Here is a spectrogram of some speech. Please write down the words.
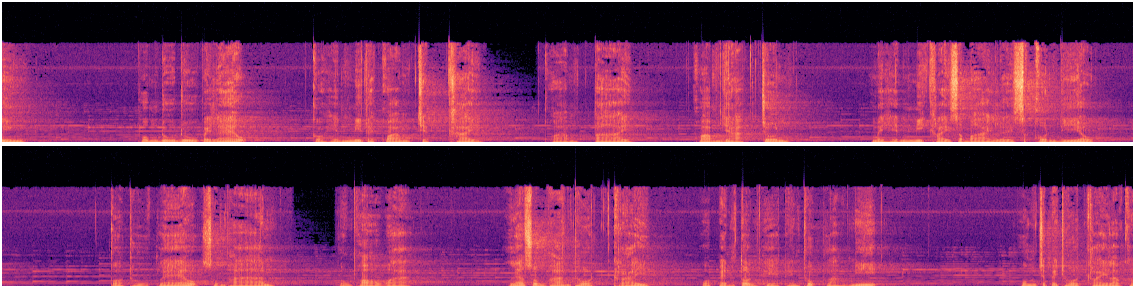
ริง ๆ ผมดูดูไปแล้ว ก็เห็นมีแต่ความเจ็บไข้ ความตาย ความอยากจน ไม่เห็นมีใครสบายเลยสักคนเดียว ก็ถูกแล้วสมภารหลวงพ่อว่า แล้วสมภารโทษใคร ว่าเป็นต้นเหตุแห่งทุกข์เหล่านี้ ผมจะไปโทษใครเราก็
